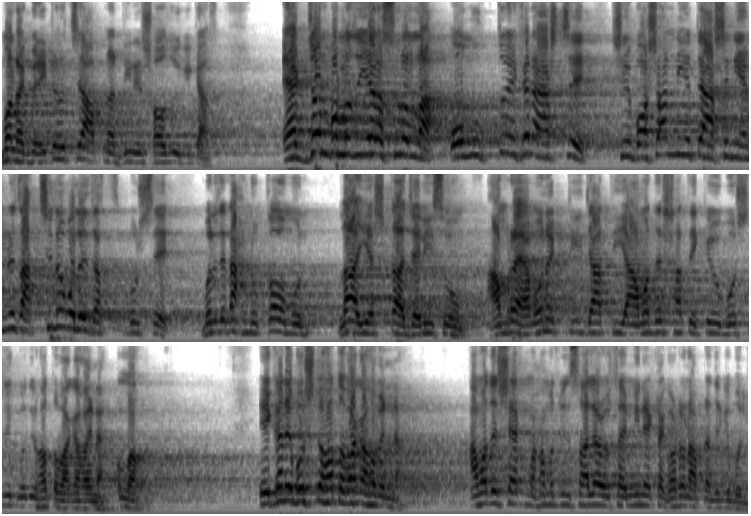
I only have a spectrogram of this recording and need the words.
মনে রাখবেন, এটা হচ্ছে আপনার দিনের সহযোগী কাজ। একজন বলল যে, ইয়া রাসূলুল্লাহ, অমুক তো এখানে আসছে, সে বসার নিয়েতে আসেনি, এমনি যাচ্ছিল বলে বসছে। বলে যে, নাহনু কওমুন, লা ইয়াশকা জালিসুহুম, আমরা এমন একটি জাতি, আমাদের সাথে কেউ বসলে কোনোদিন হতভাগা হয় না। আল্লাহ। এখানে বসলে হতভাগা হবেন না। আমাদের শেখ মোহাম্মদ বিন সাল্লাহ উসাইমিনের একটা ঘটনা আপনাদেরকে বলি।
